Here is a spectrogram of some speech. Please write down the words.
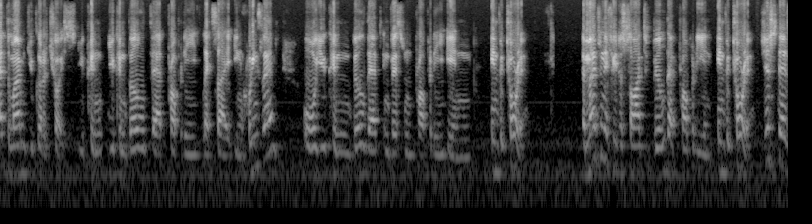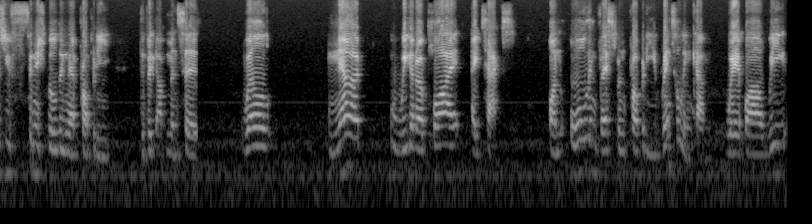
at the moment, you've got a choice. You can you can build that property, let's say, in Queensland or you can build that investment property in, in Victoria. Imagine if you decide to build that property in, in Victoria. Just as you finish building that property, the government says, well, now we're going to apply a tax on all investment property rental income, whereby we,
